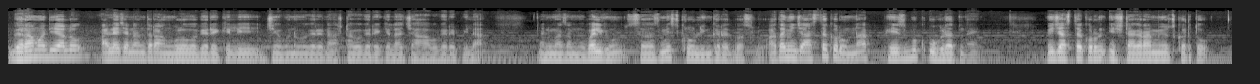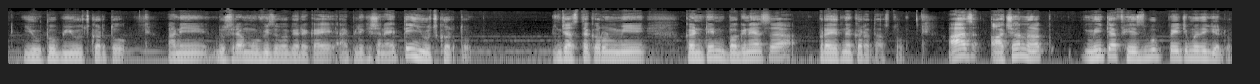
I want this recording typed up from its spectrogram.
घरामध्ये आलो. आल्याच्यानंतर आंघोळ वगैरे केली जेवण वगैरे नाश्ता वगैरे केला चहा वगैरे पिला आणि माझा मोबाईल घेऊन सहज मी स्क्रोलिंग करत बसलो. आता मी जास्त करून ना फेसबुक उघडत नाही. मी जास्त करून इंस्टाग्राम यूज करतो यूट्यूब यूज करतो आणि दुसऱ्या मूवीज वगैरे काही ॲप्लिकेशन आहेत ते यूज करतो. जास्त करून मी कंटेंट बघण्याचा प्रयत्न करत असतो. आज अचानक मी त्या फेसबुक पेजमध्ये गेलो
